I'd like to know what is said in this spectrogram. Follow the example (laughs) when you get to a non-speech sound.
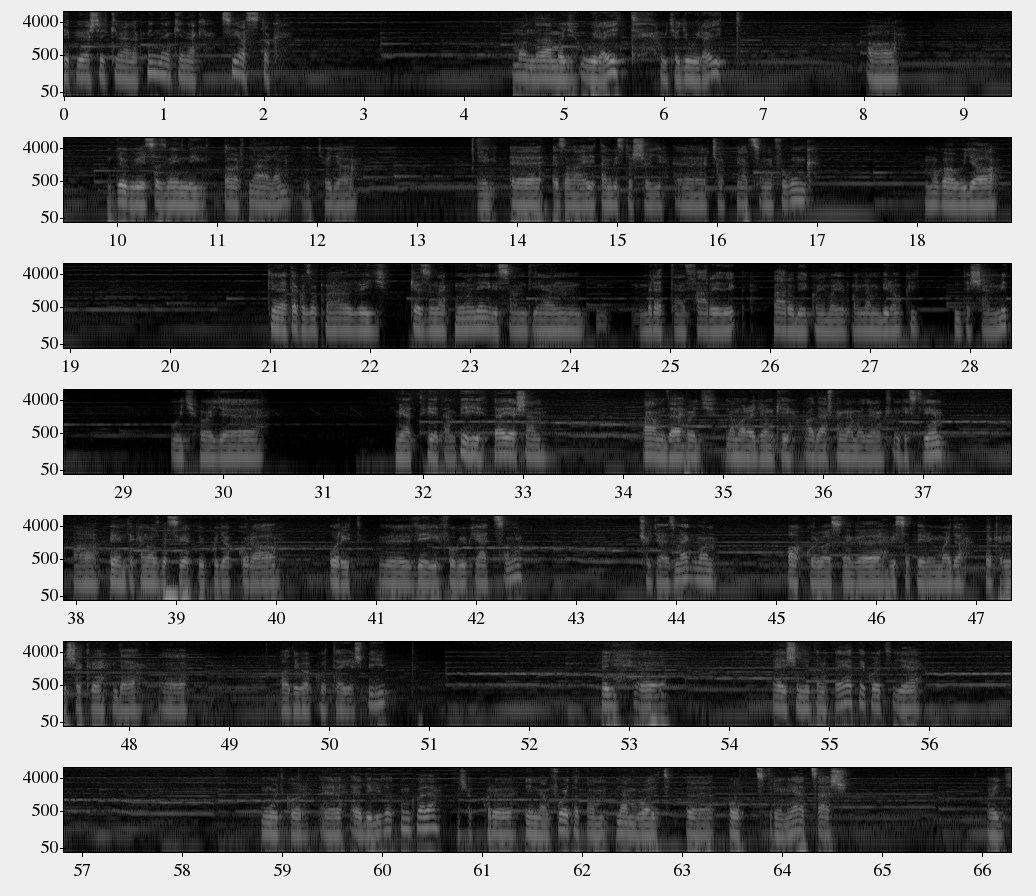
Szép jó estét kívánok mindenkinek, sziasztok! Mondanám, hogy újra itt, úgyhogy újra itt. A dögvész az mindig tart nálam, úgyhogy a, még e, ezen a héten biztos, hogy e, csak játszani fogunk. Maga ugye a tünetek azok már így kezdenek múlni, viszont ilyen rettenet fáradék, fáradékony vagyok, meg nem bírok így szinte semmit. Úgyhogy uh, miatt héten pihi teljesen. Ám de, hogy nem maradjon ki adás, meg nem maradjon ki stream. A pénteken azt beszéltük, hogy akkor a Orit végig fogjuk játszani. És hogyha ez megvan, akkor valószínűleg visszatérünk majd a tekerésekre, de uh, addig akkor teljes pihi. Uh, el is indítom itt a játékot, ugye múltkor eddig jutottunk vele, és akkor innen folytatom, nem volt off-stream játszás, hogy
